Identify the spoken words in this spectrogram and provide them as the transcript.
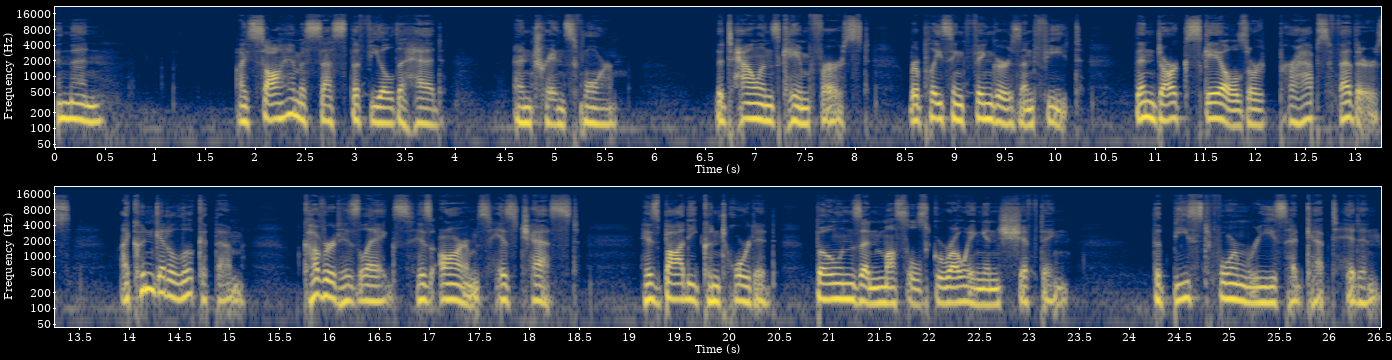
And then I saw him assess the field ahead and transform. The talons came first, replacing fingers and feet, then dark scales or perhaps feathers. I couldn't get a look at them. Covered his legs, his arms, his chest. His body contorted, bones and muscles growing and shifting. The beast form Rhys had kept hidden,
